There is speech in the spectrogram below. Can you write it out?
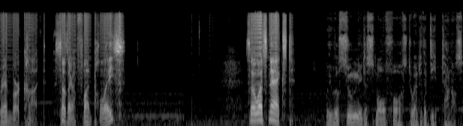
Remmorchant. Sounds like a fun place. So what's next? We will soon need a small force to enter the deep tunnels.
